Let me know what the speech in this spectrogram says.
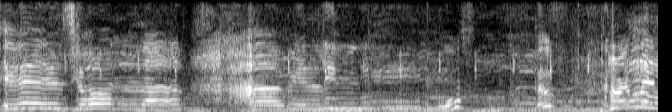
is your love? I really need. Ooh, those harmonies.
